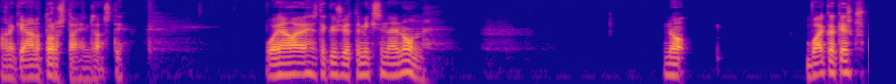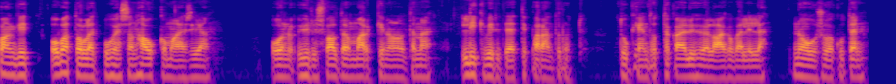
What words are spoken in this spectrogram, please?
ainakin aina torstaihin asti. Voidaan aiheesta kysyä, että miksi näin on. No, vaikka keskuspankit ovat olleet puheessaan haukkomaisia, on Yhdysvaltojen markkinoilla tämä likviditeetti parantunut tukien totta kai lyhyellä aikavälillä nousua, kuten,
